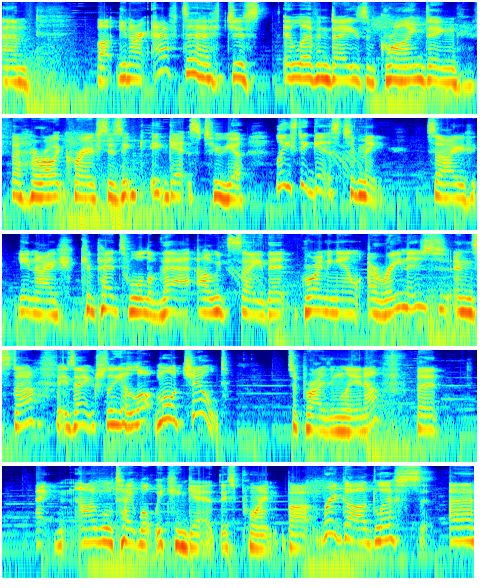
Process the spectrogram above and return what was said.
Um, but, you know, after just 11 days of grinding for heroic races, it, it gets to you. At least it gets to me. So, you know, compared to all of that, I would say that grinding out arenas and stuff is actually a lot more chilled, surprisingly enough. But I, I will take what we can get at this point. But regardless, uh,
